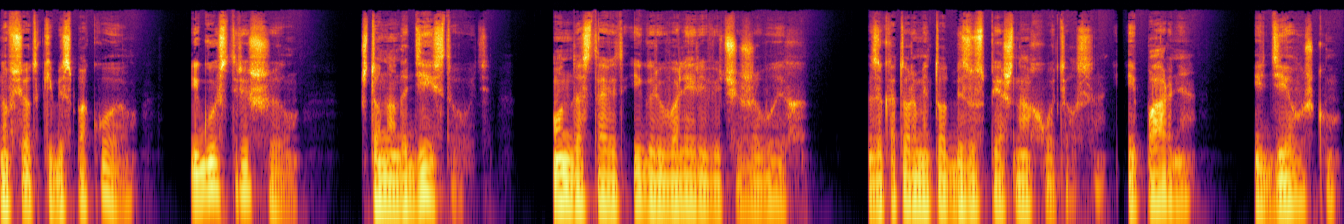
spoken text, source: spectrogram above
но все-таки беспокоил, и гость решил, что надо действовать. Он доставит Игорю Валерьевичу живых, за которыми тот безуспешно охотился, и парня, и девушку,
